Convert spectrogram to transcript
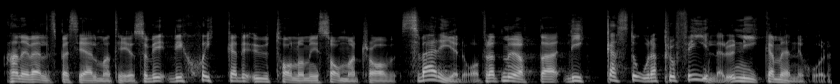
han är väldigt speciell, Matteus. Så vi, vi skickade ut honom i Sommartrav Sverige då, för att möta lika stora profiler, unika människor.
